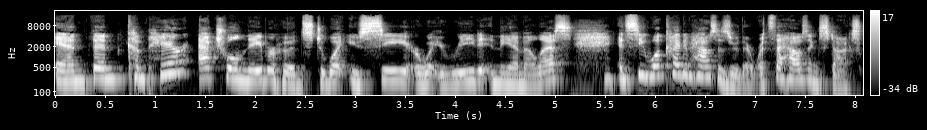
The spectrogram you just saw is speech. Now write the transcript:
And then compare actual neighborhoods to what you see or what you read in the MLS and see what kind of houses are there. What's the housing stocks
